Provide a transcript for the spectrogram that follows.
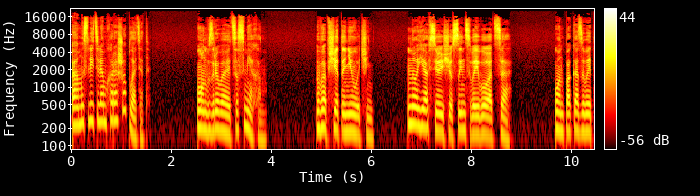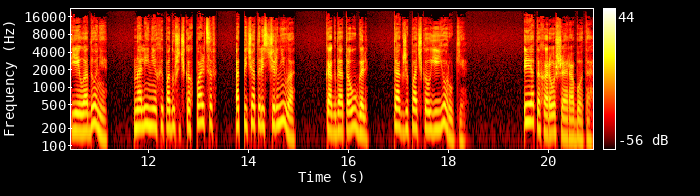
а мыслителям хорошо платят?» Он взрывается смехом. «Вообще-то не очень. Но я все еще сын своего отца. Он показывает ей ладони. На линиях и подушечках пальцев отпечатались чернила. Когда-то уголь также пачкал ее руки. И это хорошая работа.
